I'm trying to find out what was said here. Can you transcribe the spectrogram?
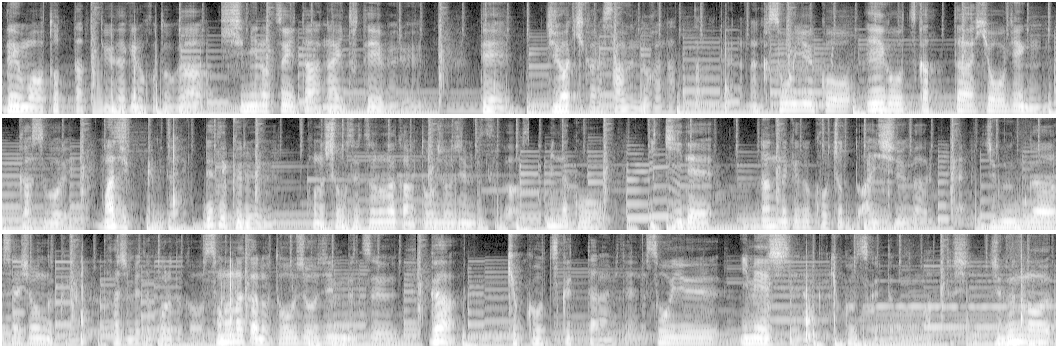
電話を取ったっていうだけのことがシミのついたナイトテーブルで受話器からサウンドが鳴ったみたいななんかそういうこう英語を使った表現がすごいマジックみたいに出てくるこの小説の中の登場人物がみんなこう粋でなんだけどこうちょっと哀愁があるみたいな自分が最初音楽や始めた頃とかはその中の登場人物が曲を作ったらみたいなそういうイメージでなんか曲を作ったこともあったし自分の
